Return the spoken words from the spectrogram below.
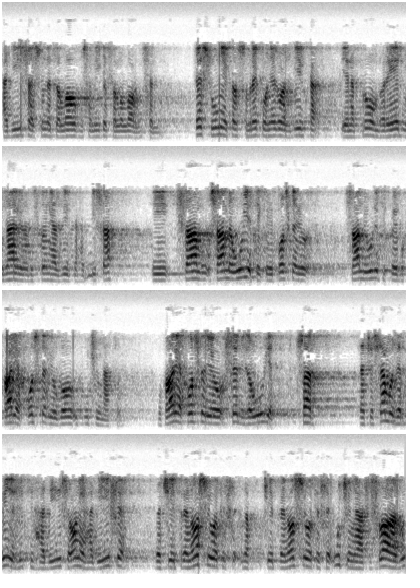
hadisa i sunneta Allahu poslanika sallallahu alaihi sallam sve sumnje, kao sam rekao, njegova zbirka je na prvom redu najvjerodostojnija zbirka hadisa i sam, same uvjete koje postavio, sami uvjeti koje je Buharija postavio upućuju na to. Buharija postavio sebi za uvjet, sad, da će samo zabilježiti hadise, one hadise, da će prenosivati se, da će prenosivati se učenjaci slažu,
